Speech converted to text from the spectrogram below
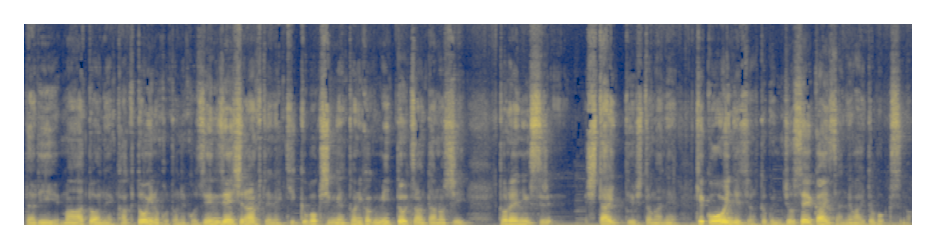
たり、まあ、あとはね、格闘技のことね、こう全然知らなくてね、キックボクシングやとにかくミット打つのは楽しい、トレーニングするしたいっていう人がね、結構多いんですよ。特に女性会員さんね、ホワイトボックスの。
